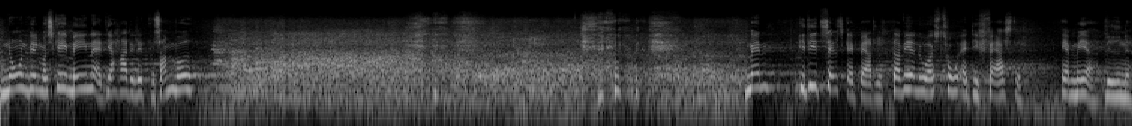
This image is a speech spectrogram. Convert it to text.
Nogen vil måske mene, at jeg har det lidt på samme måde. Men i dit selskab, Bertel, der vil jeg nu også tro, at de færreste er mere vidne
